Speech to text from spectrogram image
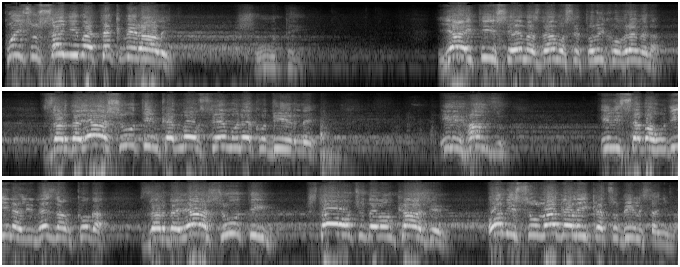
Koji su sa njima tekbirali. Šute. Ja i ti Sema znamo se toliko vremena. Zar da ja šutim kad mog Semu neko dirne? Ili Hamzu? Ili Sabahudina? Ili ne znam koga? Zar da ja šutim? Šta hoću da vam kažem? Oni su lagali kad su bili sa njima.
